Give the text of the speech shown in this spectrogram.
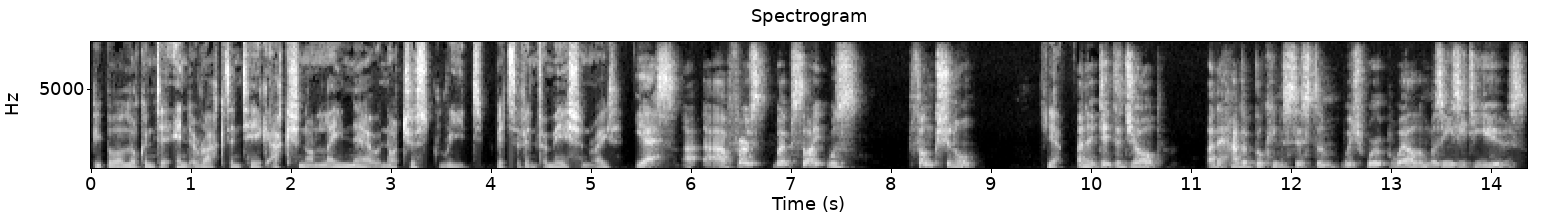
people are looking to interact and take action online now, not just read bits of information, right? Yes. Uh, our first website was functional. Yeah. And it did the job and it had a booking system which worked well and was easy to use.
